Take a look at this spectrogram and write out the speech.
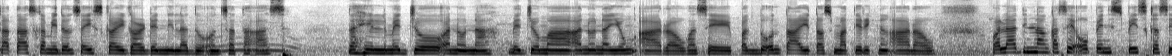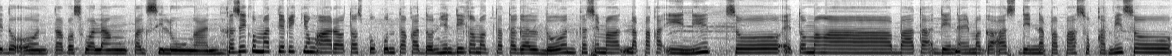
Tataas kami doon sa Sky Garden nila doon sa taas. Dahil medyo ano na, medyo maano na yung araw kasi pag doon tayo tapos matirik ng araw. Wala din lang kasi open space kasi doon tapos walang pagsilungan. Kasi kung matirik yung araw tapos pupunta ka doon, hindi ka magtatagal doon kasi napakainit. So, itong mga bata din ay mag-aas din na papasok kami. So,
